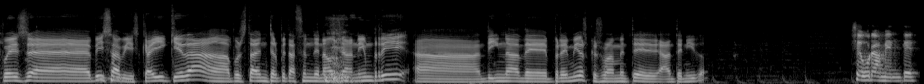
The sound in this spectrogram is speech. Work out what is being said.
pues eh, Vis a Vis, que ahí queda pues esta interpretación de Nauja Nimri, ah, digna de premios que seguramente ha tenido. Seguramente.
